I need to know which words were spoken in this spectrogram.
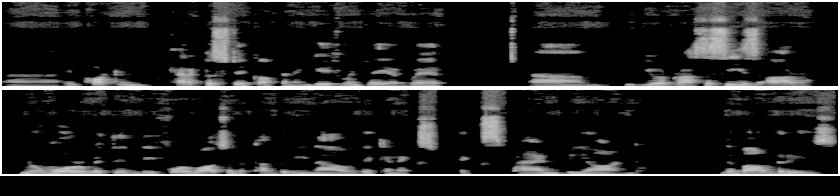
uh, important characteristic of an engagement layer where um, your processes are no more within the four walls of the company. Now they can ex- expand beyond the boundaries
